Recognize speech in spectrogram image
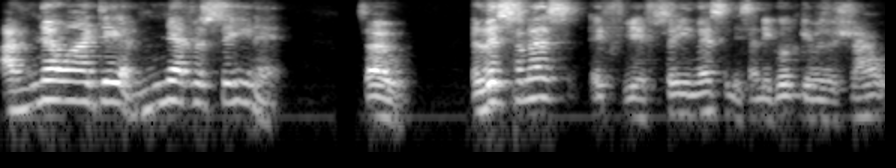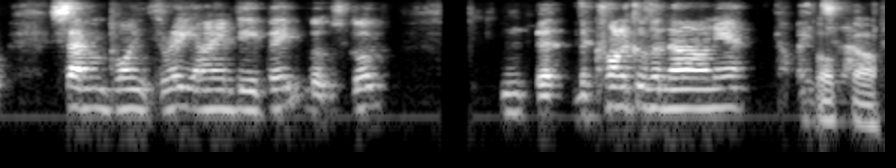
I've no idea. I've never seen it. So, listeners, if you've seen this and it's any good, give us a shout. 7.3 IMDb looks good. Uh, The Chronicles of Narnia. Not into Fuck that, off.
